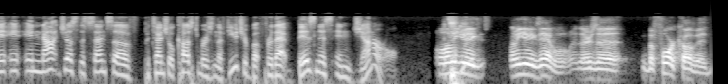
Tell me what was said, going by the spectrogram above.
in, in- not just the sense of potential customers in the future, but for that business in general. Well, let me give you, let me give you an example. There's a before COVID,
